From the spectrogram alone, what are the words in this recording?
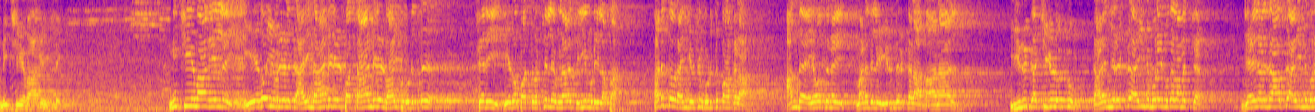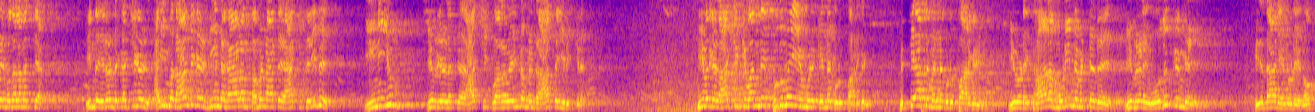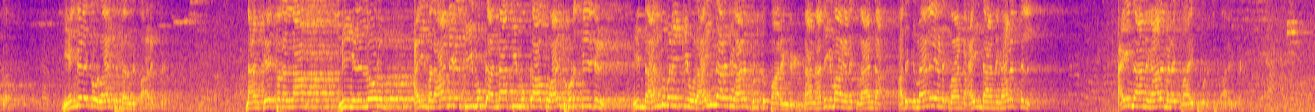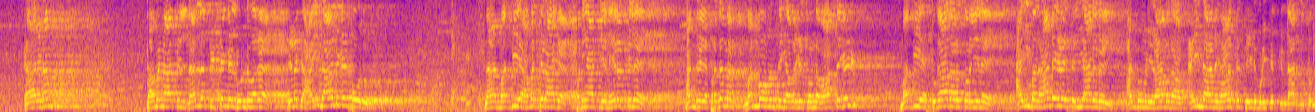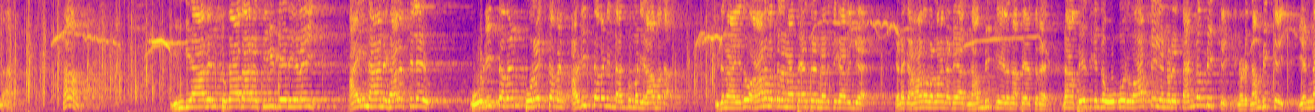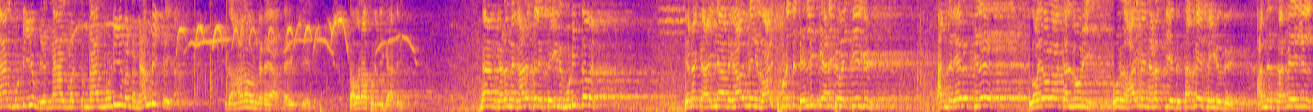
நிச்சயமாக இல்லை. நிச்சயமாக இல்லை. ஏதோ இவர்களுக்கு ஐந்து ஆண்டுகள் பத்து ஆண்டுகள் வாய்ப்பு கொடுத்து சரி ஏதோ பத்து வருஷத்தில் இவங்களால செய்ய முடியலப்பா. அடுத்த ஒரு அஞ்சு வருஷம் கொடுத்து பார்க்கலாம். அந்த யோசனை மனதில் இருந்திருக்கலாம். ஆனால் இரு கட்சிகளுக்கும் கலைஞருக்கு ஐந்து முறை முதலமைச்சர் ஜெயலலிதாவுக்கு ஐந்து முறை முதலமைச்சர் இந்த இரண்டு கட்சிகள் ஐம்பது ஆண்டுகள் நீண்ட காலம் தமிழ்நாட்டை ஆட்சி செய்து இனியும் இவர்களுக்கு ஆட்சிக்கு வர வேண்டும் என்ற ஆசை இருக்கிறது. இவர்கள் ஆட்சிக்கு வந்து புதுமையை உங்களுக்கு என்ன கொடுப்பார்கள்? வித்தியாசம் என்ன கொடுப்பார்கள்? இவருடைய காலம் முடிந்து விட்டது. இவர்களை ஒதுக்குங்கள். இதுதான் என்னுடைய நோக்கம். எங்களுக்கு ஒரு வாய்ப்பு தந்து பாருங்கள். நான் கேட்பதெல்லாம் நீங்கள் எல்லோரும் ஐம்பது ஆண்டுகள் திமுக அண்ணா திமுகவுக்கு வாய்ப்பு கொடுத்தீர்கள். இந்த அன்புமணிக்கு ஒரு ஐந்து ஆண்டு காலம் கொடுத்து பாருங்கள். நான் அதிகமாக எனக்கு வேண்டாம். அதுக்கு மேலே எனக்கு வேண்டாம். ஐந்து ஆண்டு காலத்தில் ஐந்து ஆண்டு காலம் எனக்கு வாய்ப்பு கொடுத்து பாருங்கள். காரணம் தமிழ்நாட்டில் நல்ல திட்டங்கள் கொண்டு வர எனக்கு ஐந்து ஆண்டுகள் போதும். நான் மத்திய அமைச்சராக பணியாற்றிய நேரத்திலே அன்றைய பிரதமர் மன்மோகன் சிங் அவர்கள் சொன்ன வார்த்தைகள் மத்திய சுகாதாரத்துறையிலே ஐம்பது ஆண்டுகளை செய்யாததை அன்புமணி ராமதாஸ் ஐந்து ஆண்டு காலத்தில் செய்து முடித்திருக்கின்றார்கள் சொன்னார். ஆம். இந்தியாவின் சுகாதார சீர்கேடுகளை ஐந்து ஆண்டு காலத்திலே ஒழித்தவன் குறைத்தவன் அழித்தவன் இந்த அன்புமணி ராமதாஸ். இது நான் ஏதோ ஆணவத்தில் நான் பேசுறேன்னு நினைச்சுக்காதீங்க. எனக்கு ஆணவம்லாம் கிடையாது நம்பிக்கையில் நான் பேசுறேன். நான் பேசுகின்ற ஒவ்வொரு வார்த்தையும் என்னுடைய தன்னம்பிக்கை என்னுடைய நம்பிக்கை. என்னால் முடியும் என்னால் மட்டும்தான் முடியும் என்ற நம்பிக்கை தான். இது ஆணவம் கிடையாது தயவு செய்து தவறாக புரிஞ்சுக்காதீங்க. நான் கடந்த காலத்தில் செய்து முடித்தவன். எனக்கு ஐந்தாண்டு காலம் நீங்கள் வாய்ப்பு கொடுத்து டெல்லிக்கு அனுப்பி வைத்தீர்கள். அந்த நேரத்திலே லொயோலா கல்லூரி ஒரு ஆய்வை நடத்தியது சர்வே செய்தது. அந்த சர்வேயில்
